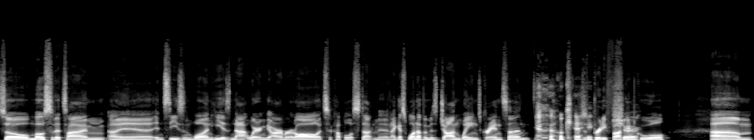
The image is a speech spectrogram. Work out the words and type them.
So most of the time uh, in season one, he is not wearing the armor at all. It's a couple of stuntmen. I guess one of them is John Wayne's grandson, okay, which is pretty fucking Sure. cool. Um,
